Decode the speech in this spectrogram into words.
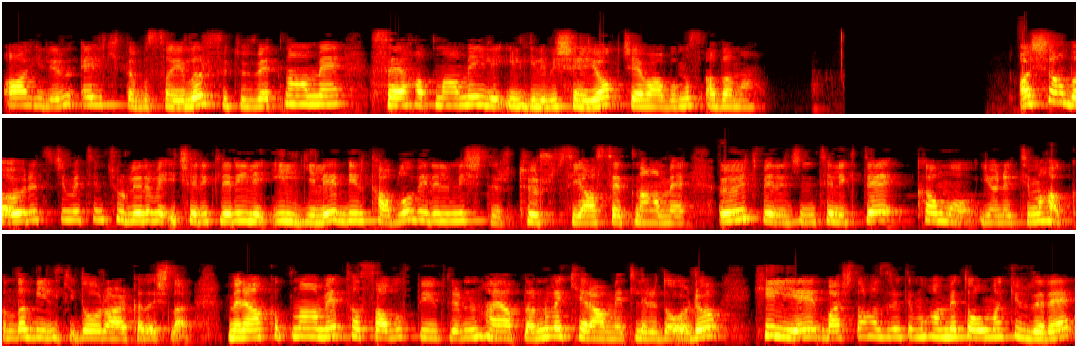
ahilerin el kitabı sayılır. Fütüvvetname, seyahatname ile ilgili bir şey yok. Cevabımız Adana. Aşağıda öğretici metin türleri ve içerikleriyle ilgili bir tablo verilmiştir. Tür, siyasetname, öğüt verici nitelikte kamu yönetimi hakkında bilgi. Doğru arkadaşlar. Menakıbname, tasavvuf büyüklerinin hayatlarını ve kerametleri doğru. Hilye, başta Hazreti Muhammed olmak üzere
